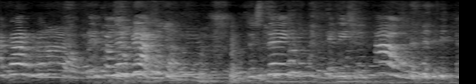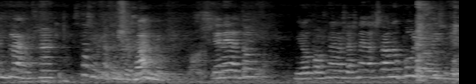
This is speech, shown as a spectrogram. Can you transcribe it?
a carne. Entón, eu, claro, protestei e dixen, au, en plan, ah, estás me facendo dano. E a nena, entón, mirou para os nenos e as nenas que estaban no público e dixen,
